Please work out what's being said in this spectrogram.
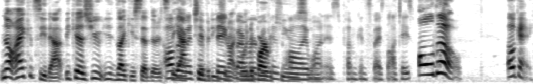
No, I could see that because you, you like you said, there's the Although it's a activities. You're not going to barbecues. All I and- want is pumpkin spice lattes. Although, okay,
